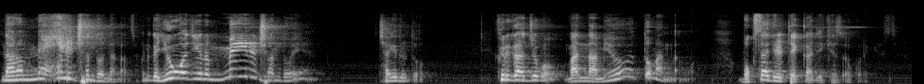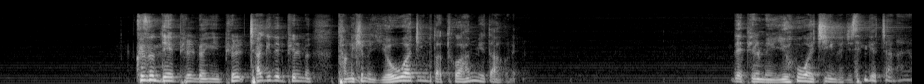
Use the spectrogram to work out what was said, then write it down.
나는 매일 전도 나가서. 그러니까 영어지는 매일 전도해. 자기들도. 그래가지고 만나며 또 만나고. 목사 될 때까지 계속 그렇게 했어요. 그래서 내 별명이 별, 자기들 별명 당신은 여호와지보다 더합니다. 그래. 내 별명이 여호와지인같이 생겼잖아요.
